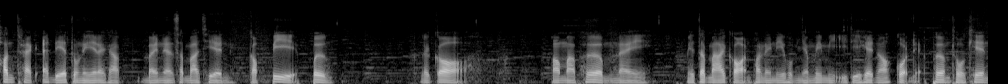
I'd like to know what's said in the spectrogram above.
contract address ตรงนี้นะครับ Binance Smart Chain copy ปึ้ง แล้วก็เอามาเพิ่มใน MetaMask ก่อน เพราะในนี้ผมยังไม่มี ETH เนาะ กดเนี่ยเพิ่มโทเค็น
